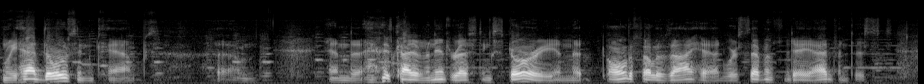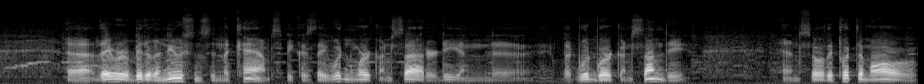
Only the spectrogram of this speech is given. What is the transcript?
And we had those in camps Um, and uh, it's kind of an interesting story in that all the fellows I had were Seventh day Adventists. Uh, they were a bit of a nuisance in the camps because they wouldn't work on Saturday and uh, but would work on Sunday. And so they put them all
